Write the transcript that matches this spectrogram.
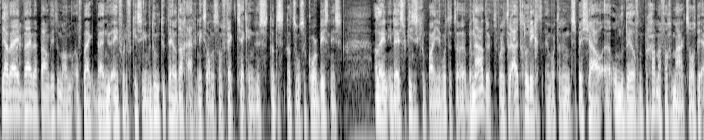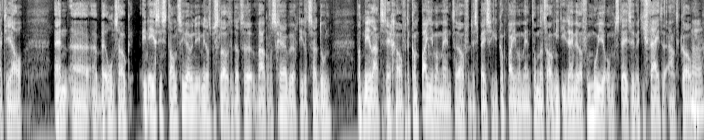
Ja, wij, wij bij Paul Witteman, of bij, bij Nu één voor de verkiezingen... we doen natuurlijk de hele dag eigenlijk niks anders dan fact-checking. Dus dat is, dat is onze core business. Alleen in deze verkiezingscampagne wordt het eh, benadrukt, wordt het eruit gelicht... en wordt er een speciaal eh, onderdeel van het programma van gemaakt, zoals bij RTL. En eh, bij ons ook in eerste instantie. We hebben nu inmiddels besloten dat we Wouter van Scherburg, die dat zou doen... wat meer laten zeggen over de campagnemomenten, over de specifieke campagnemomenten. Omdat we ook niet iedereen willen vermoeien om steeds weer met die feiten aan te komen.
